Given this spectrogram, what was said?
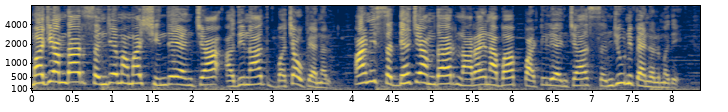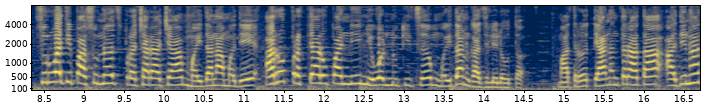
माजी आमदार संजय मामा शिंदे यांच्या आदिनाथ बचाव पॅनल आणि सध्याचे आमदार नारायणाबा पाटील यांच्या संजीवनी पॅनलमध्ये. सुरुवातीपासूनच प्रचाराच्या मैदानामध्ये आरोप प्रत्यारोपांनी निवडणुकीचं मैदान गाजलेलं होतं. मात्र त्यानंतर आता आदिनाथ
